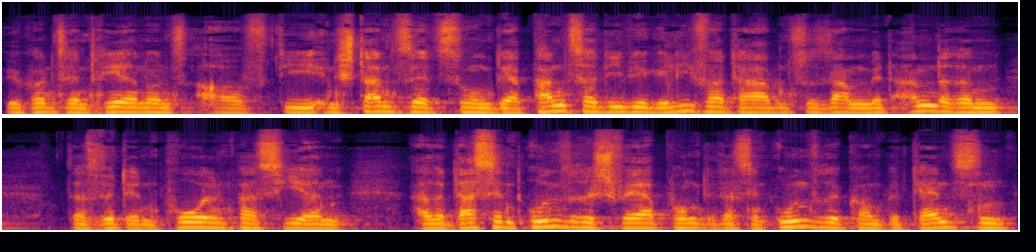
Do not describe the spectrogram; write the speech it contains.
Wir konzentrieren uns auf die Instandsetzung der Panzer, die wir geliefert haben, zusammen mit anderen. Das wird in Polen passieren. Also das sind unsere Schwerpunkte, das sind unsere Kompetenzen.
